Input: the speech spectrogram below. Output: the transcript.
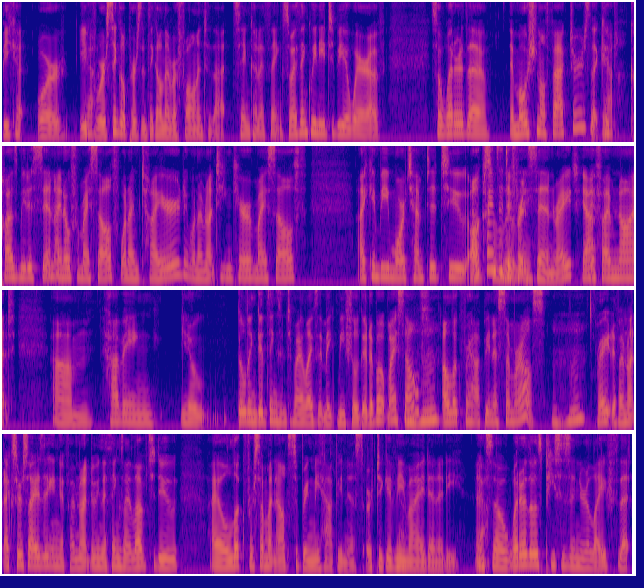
Because, or if Yeah. we're a single person, think I'll never fall into that same kind of thing. So I think we need to be aware of. So what are the emotional factors that could Yeah. cause me to sin? I know for myself, when I'm tired, when I'm not taking care of myself, I can be more tempted to all kinds of different sin, right? Yeah. If I'm not um, having, you know, building good things into my life that make me feel good about myself, Mm-hmm. I'll look for happiness somewhere else, right? If I'm not exercising, if I'm not doing the things I love to do, I'll look for someone else to bring me happiness or to give me my identity. And Yeah. so, what are those pieces in your life that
